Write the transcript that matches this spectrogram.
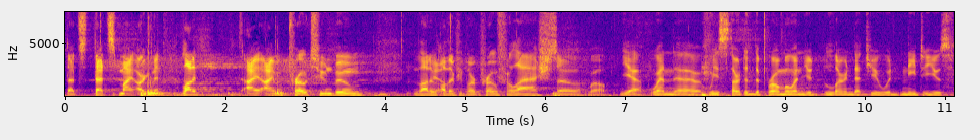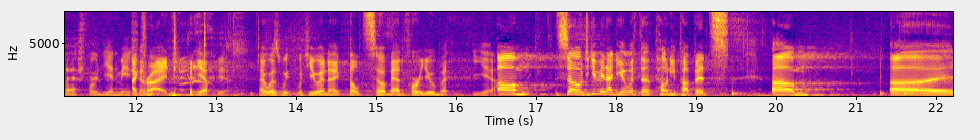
that's that's my argument. A lot of I, I'm pro Toon Boom. A lot of Yeah. other people are pro Flash. So Well, yeah, when uh, we started the promo and you learned that you would need to use Flash for the animation. I cried. Yep. Yeah. I was with, with you and I felt so bad for you, but yeah. Um, so to give you an idea with the pony puppets, um, uh,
